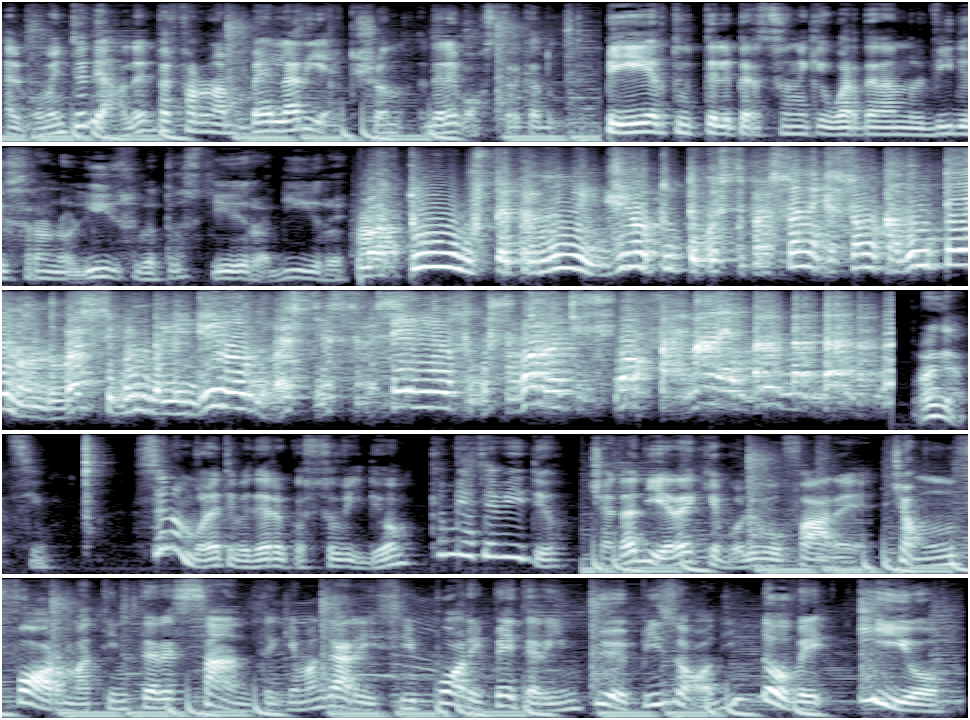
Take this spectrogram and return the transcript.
è il momento ideale per fare una bella reaction delle vostre cadute Per tutte le persone che guarderanno il video e saranno lì sulla tastiera a dire Ma tu stai prendendo in giro tutte queste persone che sono cadute, non dovresti prendere in giro, dovresti essere serio ci sta. Ragazzi, se non volete vedere questo video, cambiate video. C'è da dire che volevo fare, diciamo, un format interessante che magari si può ripetere in più episodi, dove io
